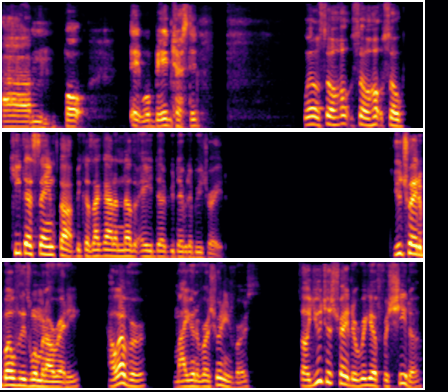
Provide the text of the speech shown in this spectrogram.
Um, but it would be interesting. Well, so so so keep that same thought because I got another AEW WWE trade. You traded both of these women already. However, my universe, your universe. So you just traded Rhea for Shida.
